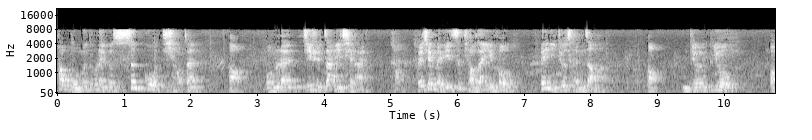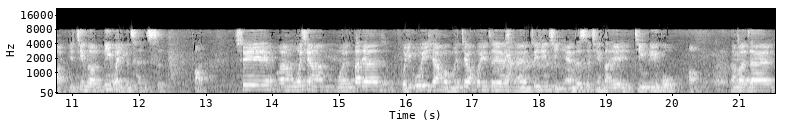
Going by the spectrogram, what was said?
啊，我们都能够胜过挑战啊。我们能继续站立起来，好，而且每一次挑战以后，哎，你就成长了，好，你就又，啊，又进到另外一个层次，啊，所以，嗯，我想我大家回顾一下我们教会这嗯最近几年的事情，大家也经历过，啊，那么在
